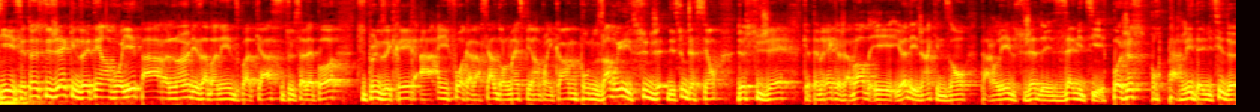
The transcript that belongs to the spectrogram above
C'est un sujet qui nous a été envoyé par l'un des abonnés du podcast. Si tu ne le savais pas, tu peux nous écrire à info pour nous envoyer des, suggestions de sujets que tu aimerais que j'aborde. Et il y a des gens qui nous ont parlé du sujet des amitiés. Pas juste pour parler d'amitié, de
